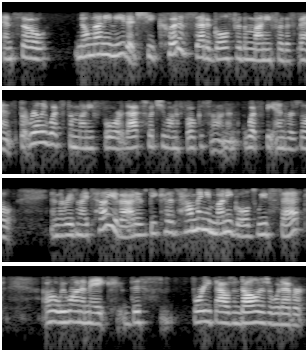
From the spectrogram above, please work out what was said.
And so, no money needed. She could have set a goal for the money for the fence, but really, what's the money for? That's what you want to focus on, and what's the end result. And the reason I tell you that is because how many money goals we've set? Oh, we want to make this $40,000 or whatever.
